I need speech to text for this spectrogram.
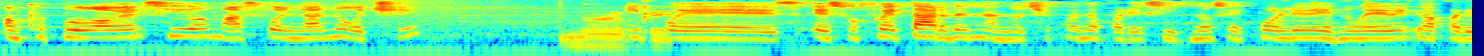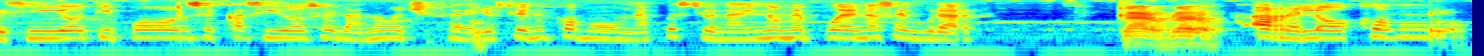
aunque pudo haber sido más, fue en la noche, Ah, y pues eso fue tarde en la noche cuando aparecí, no sé, pole de 9, aparecí tipo 11, casi 12 de la noche. O sea, ellos tienen como una cuestión ahí, no me pueden asegurar. Claro, claro. A reloj como...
